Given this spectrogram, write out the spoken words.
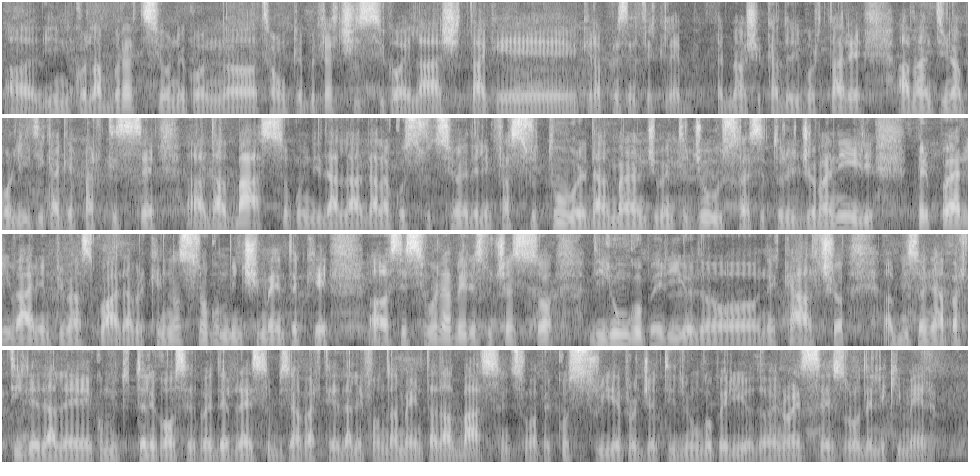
uh, in collaborazione con, tra un club calcistico e la città che, che, rappresenta il club. Abbiamo cercato di portare avanti una politica che partisse dal basso, quindi dalla, dalla costruzione delle infrastrutture, dal management giusto, dai settori giovanili, per poi arrivare in prima squadra perché il nostro convincimento è che uh, se si vuole avere successo di lungo periodo nel calcio uh, bisogna partire dalle, come tutte le cose poi del resto, bisogna partire dalle fondamenta, dal basso insomma, per costruire progetti di lungo periodo e non essere solo delle chimere.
